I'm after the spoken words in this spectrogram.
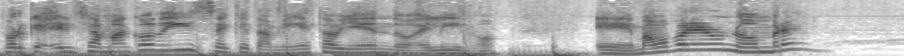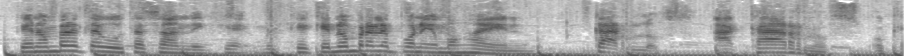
Porque el chamaco dice que también está oyendo el hijo. Eh, Vamos a poner un nombre. ¿Qué nombre te gusta, Sandy? ¿Qué, qué, qué nombre le ponemos a él? Carlos. A Carlos, ok.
